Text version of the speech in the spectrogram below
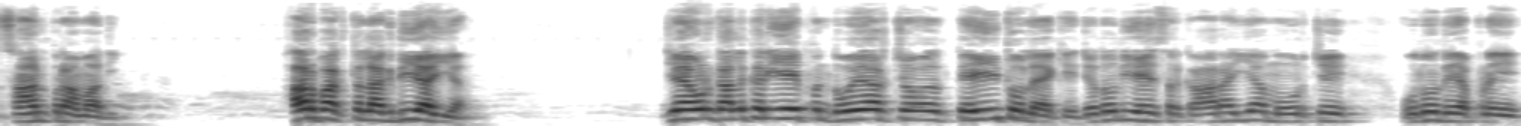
ਕਿਸਾਨ ਭਰਾਵਾਂ ਦੀ। ਹਰ ਵਕਤ ਲੱਗਦੀ ਆਈ ਆ। ਜੇ ਹੁਣ ਗੱਲ ਕਰੀਏ ਪ- 2023 ਤੋਂ ਲੈ ਕੇ ਜਦੋਂ ਦੀ ਇਹ ਸਰਕਾਰ ਆਈ ਆ ਮੋਰਚੇ, ਉਦੋਂ ਦੇ ਆਪਣੇ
